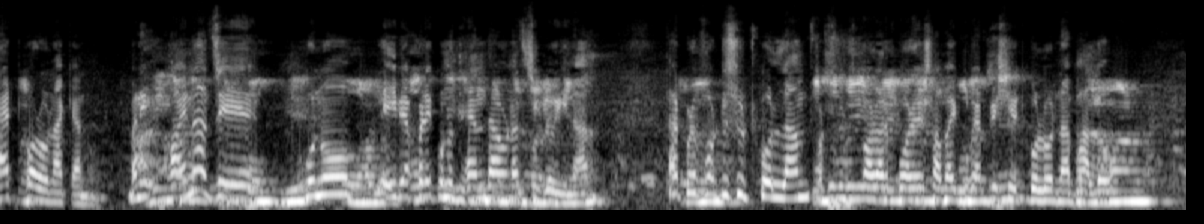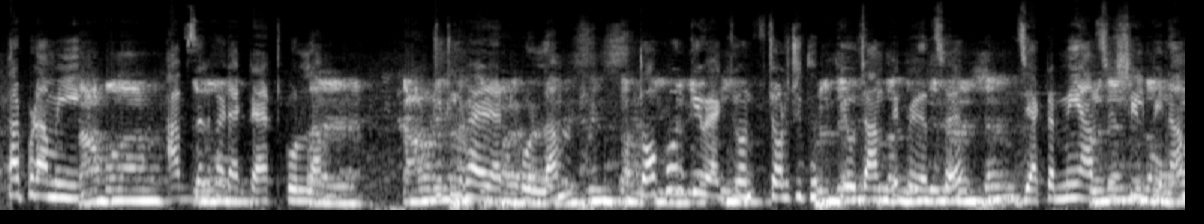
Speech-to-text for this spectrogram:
অ্যাড করো না কেন? মানে হয় না যে কোনো এই ব্যাপারে কোনো ধ্যান ধারণা ছিলই না। তারপরে ফটোশুট করলাম ফটোশুট করার পরে সবাই খুব অ্যাপ্রিসিয়েট করল না ভালো। তারপরে আমি আফজাল ভাইয়ের একটা অ্যাড করলাম। টুটুল ভাইয়ের অ্যাড করলাম। তখন কেউ একজন চলচ্চিত্র কেউ জানতে পেরেছে যে একটা মেয়ে আছে শিল্পী নাম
